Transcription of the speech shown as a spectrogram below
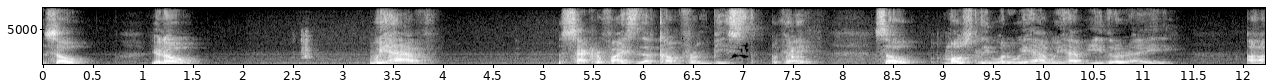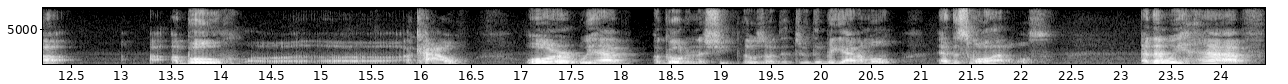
so, you know, we have sacrifices that come from beast. Okay, so mostly what do we have? We have either a uh, a bull, uh, a cow, or we have a goat and a sheep. Those are the two: the big animal and the small animals. And then we have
